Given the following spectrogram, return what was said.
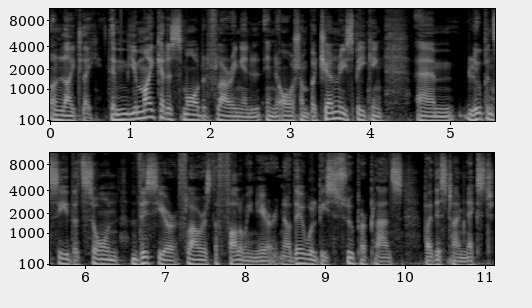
Unlikely. Then you might get a small bit of flowering in in autumn, but generally speaking, um, lupin seed that's sown this year flowers the following year. Now they will be super plants by this time next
